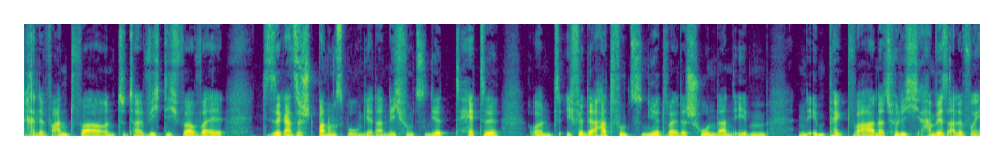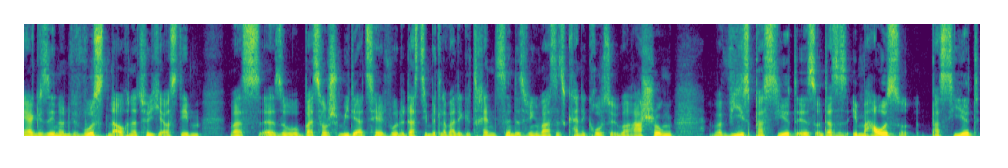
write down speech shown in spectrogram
relevant war und total wichtig war, weil dieser ganze Spannungsbogen ja dann nicht funktioniert hätte. Und ich finde, er hat funktioniert, weil das schon dann eben ein Impact war. Natürlich haben wir es alle vorhergesehen und wir wussten auch natürlich aus dem, was äh, so bei Social Media erzählt wurde, dass die mittlerweile getrennt sind. Deswegen war es jetzt keine große Überraschung. Aber wie es passiert ist und dass es im Haus passiert,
